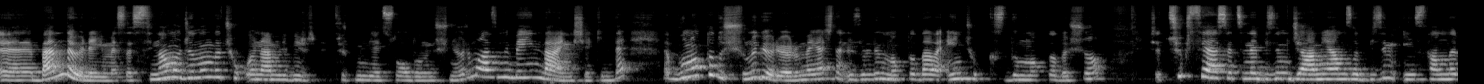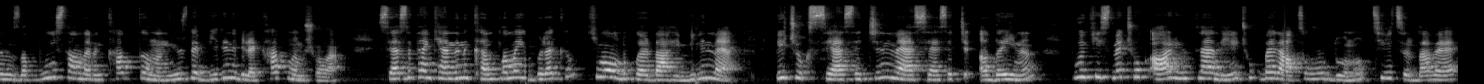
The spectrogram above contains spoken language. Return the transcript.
e, ben de öyleyim mesela. Sinan Hoca'nın da çok önemli bir Türk milliyetçisi olduğunu düşünüyorum. Azmi Bey'in de aynı şekilde. E, bu noktada şunu görüyorum ve gerçekten üzüldüğüm noktada ve en çok kızdığım nokta da şu. İşte Türk siyasetine, bizim camiamıza, bizim insanlarımıza bu insanların kattığının yüzde birini bile katmamış olan, siyaseten kendini kanıtlamayı bırakın kim oldukları dahi bilinmeyen birçok siyasetçinin veya siyasetçi adayının bu iki isme çok ağır yüklendiğini, çok bel altı vurduğunu Twitter'da ve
